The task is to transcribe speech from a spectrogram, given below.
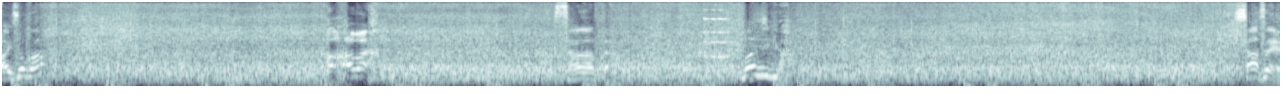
海藻か？ああばい。魚だった。マジか。させ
